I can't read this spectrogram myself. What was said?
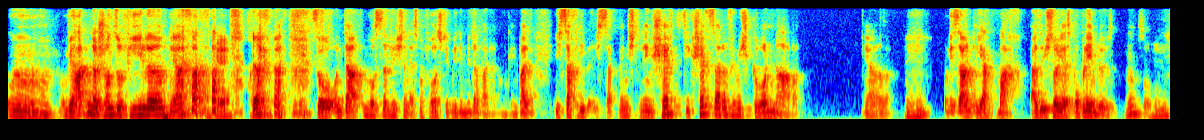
und wir hatten da schon so viele, ja. Okay. so, und da muss natürlich dann erstmal vorsichtig mit den Mitarbeitern umgehen. Weil ich sage lieber, ich sag, wenn ich den Geschäft, die Geschäftsleitung für mich gewonnen habe, ja, also, mhm. und die sagen, ja, mach. Also ich soll ja das Problem lösen. Ne, so. Mhm.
